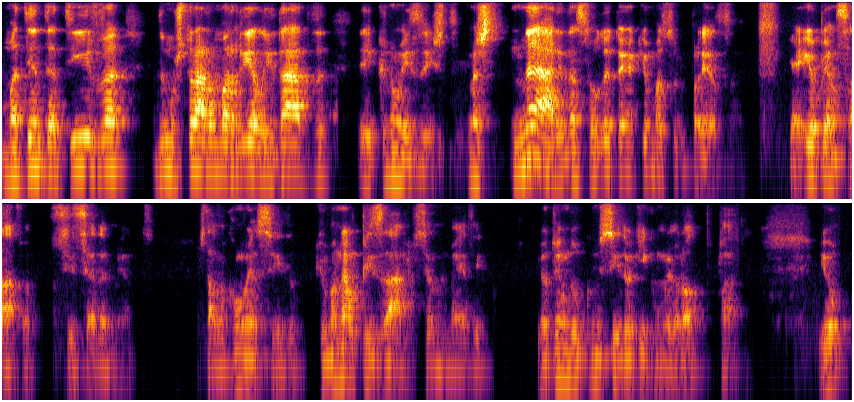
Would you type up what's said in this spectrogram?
uma tentativa de mostrar uma realidade eh, que não existe. Mas na área da saúde eu tenho aqui uma surpresa. Eu pensava, sinceramente, estava convencido que o Manuel Pizarro, sendo médico, eu tendo-o conhecido aqui como eurodeputado, eu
